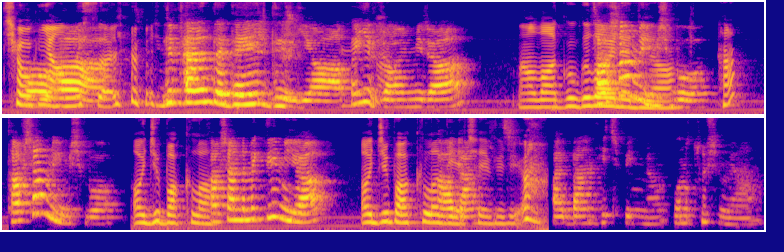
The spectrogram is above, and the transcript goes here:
Çok Oha. yanlış söylemiş. Le Pen de değildir ya. Hayır Ramira. Allah Google Tavşan öyle mıymış diyor. bu? Ha? Tavşan mıymış bu? Acı bakla. Tavşan demek değil mi ya? Acı bakla Aa, diye çeviriyor. Ay ben hiç bilmiyorum. Unutmuşum ya.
